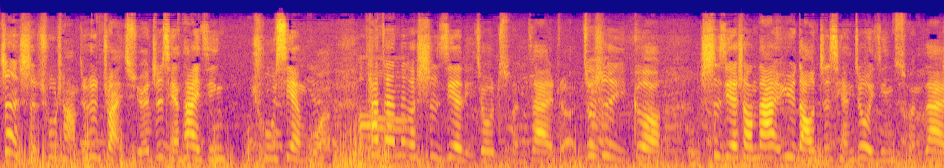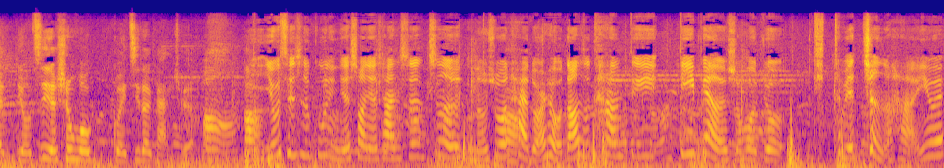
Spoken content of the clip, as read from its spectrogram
正式出场，就是转学之前，他已经出现过了。他在那个世界里就存在着，就是一个世界上大家遇到之前就已经存在，有自己的生活轨迹的感觉。嗯，尤其是《孤岭街少年他》，真真的能说太多。而且我当时看第一第一遍的时候就特别震撼，因为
